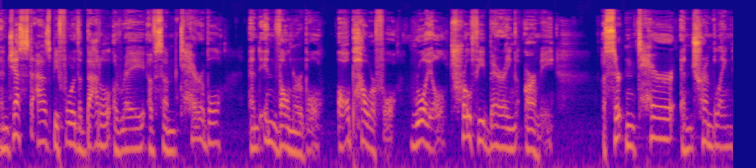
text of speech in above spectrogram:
And just as before the battle array of some terrible and invulnerable, all powerful, royal, trophy bearing army, a certain terror and trembling,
